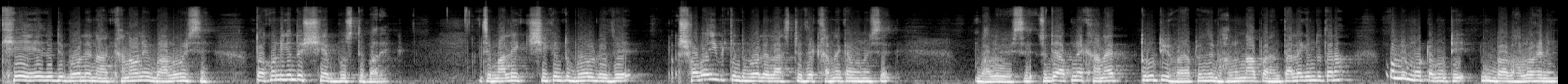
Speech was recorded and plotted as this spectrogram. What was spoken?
খেয়ে যদি বলে, না, খানা অনেক ভালো হয়েছে, তখনই কিন্তু শেফ বুঝতে পারে। যে মালিক, সে কিন্তু বলবে যে, সবাই কিন্তু বলে লাস্টে যে খানা কেমন হয়েছে, ভালো হয়েছে। যদি আপনার খানায় ত্রুটি হয়, আপনি যদি ভালো না পারেন, তাহলে কিন্তু তারা বলবে মোটামুটি বা ভালো হয়নি।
